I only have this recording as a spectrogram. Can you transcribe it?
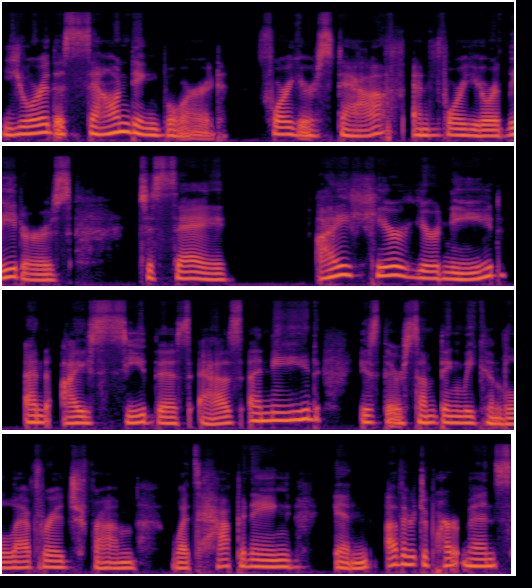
you're the sounding board for your staff and for your leaders to say, I hear your need and I see this as a need. Is there something we can leverage from what's happening in other departments?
